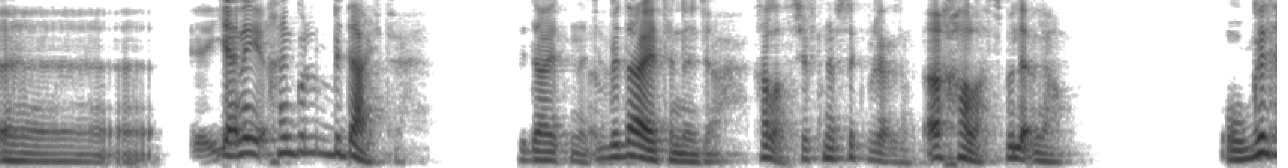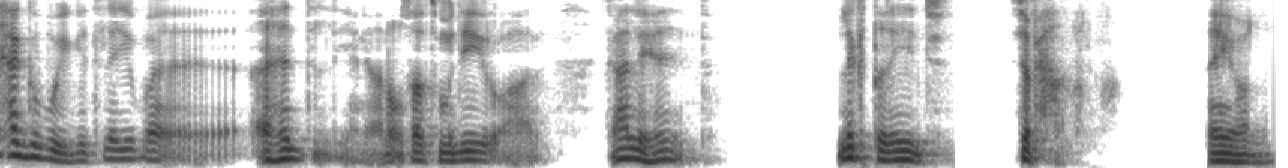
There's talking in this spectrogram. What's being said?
أه، يعني خلينا نقول بدايته. بداية نجاح. بداية النجاح. خلاص شفت نفسك بالإعلام. أه، خلاص بالإعلام. وقلت حق أبوي قلت له يبا أهد يعني أنا وصلت مدير وهذا. قال لي هد. لك طريق سبحان الله. أي والله.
